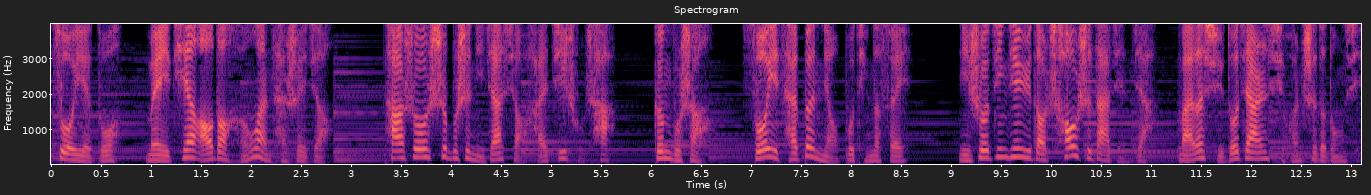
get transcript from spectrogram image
作业多。每天熬到很晚才睡觉，他说：“是不是你家小孩基础差，跟不上，所以才笨鸟不停的飞？”你说今天遇到超市大减价，买了许多家人喜欢吃的东西。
